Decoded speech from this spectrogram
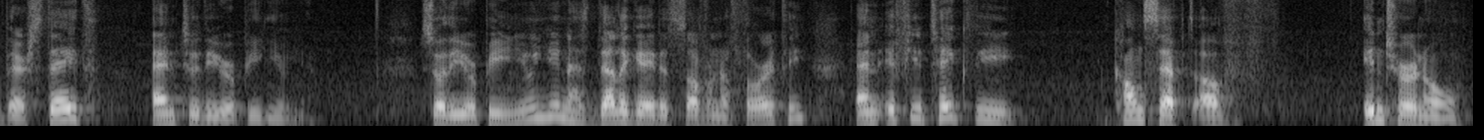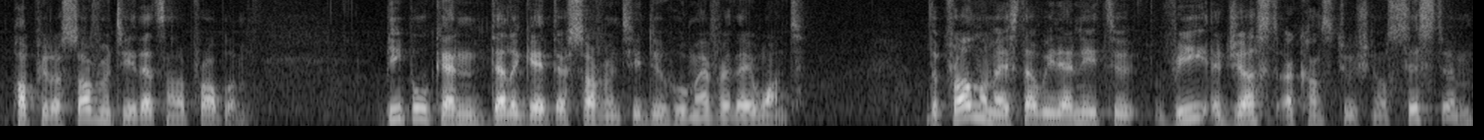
their state and to the European Union. So the European Union has delegated sovereign authority and if you take the concept of internal popular sovereignty, that's not a problem. People can delegate their sovereignty to whomever they want. The problem is that we then need to readjust our constitutional system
